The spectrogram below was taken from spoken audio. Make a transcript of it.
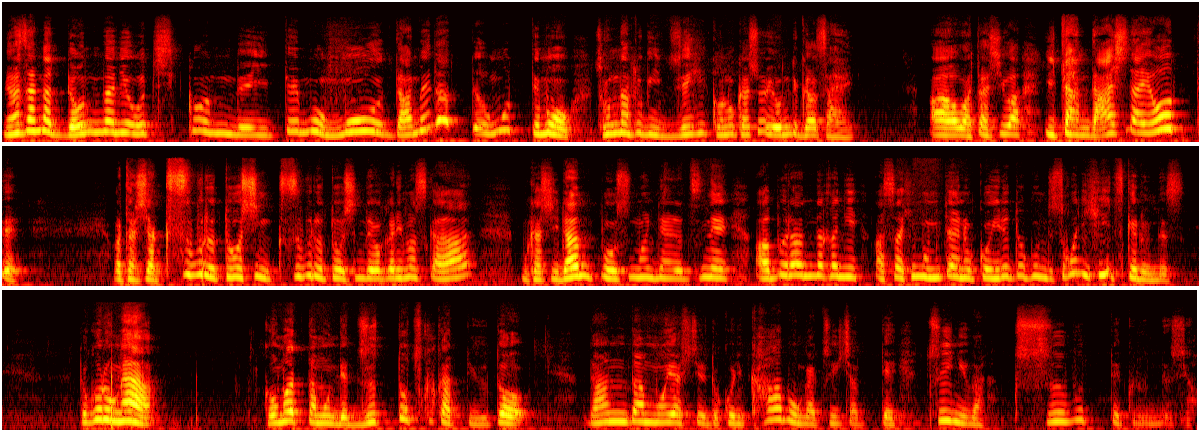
皆さんがどんなに落ち込んでいてももうダメだって思ってもそんな時にぜひこの箇所を読んでください。ああ私は傷んだ足だよって私はくすぶる刀身くすぶる刀身で分かりますか？昔ランプをするのにはですね油の中に朝ひもみたいのをこう入れておくんでそこに火つけるんです。ところが困ったもんでずっとつくかっていうとだんだん燃やしてるとここにカーボンがついちゃってついにはくすぶってくるんですよ。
